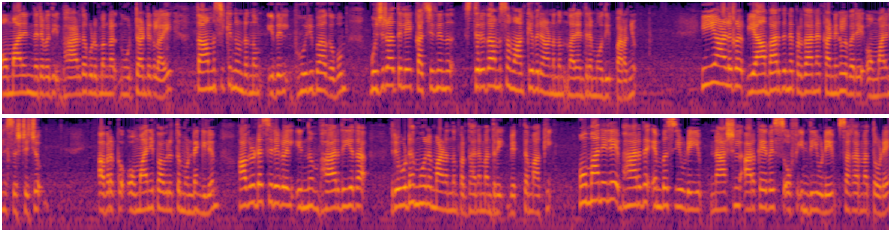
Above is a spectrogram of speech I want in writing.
ഒമാനിൽ നിരവധി ഭാരത കുടുംബങ്ങൾ നൂറ്റാണ്ടുകളായി താമസിക്കുന്നുണ്ടെന്നും ഇതിൽ ഭൂരിഭാഗവും ഗുജറാത്തിലെ കച്ചിൽ നിന്ന് സ്ഥിരതാമസമാക്കിയവരാണെന്നും നരേന്ദ്രമോദി പറഞ്ഞു. ഈ ആളുകൾ വ്യാപാരത്തിന്റെ പ്രധാന കണ്ണികൾ വരെ ഒമാനിൽ സൃഷ്ടിച്ചു. അവർക്ക് ഒമാനി പൌരത്വമുണ്ടെങ്കിലും അവരുടെ സിരകളിൽ ഇന്നും ഭാരതീയത രൂഢമൂലമാണെന്നും പ്രധാനമന്ത്രി വ്യക്തമാക്കി. ഒമാനിലെ ഭാരത എംബസിയുടെയും നാഷണൽ ആർക്കൈവസ് ഓഫ് ഇന്ത്യയുടെയും സഹകരണത്തോടെ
